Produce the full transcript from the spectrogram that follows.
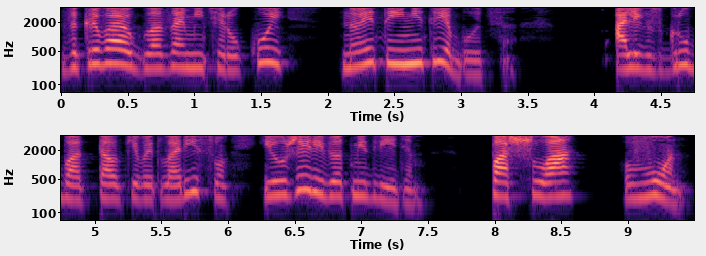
Закрываю глаза Мите рукой, но это и не требуется. Алекс грубо отталкивает Ларису и уже ревет медведем. «Пошла вон!»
